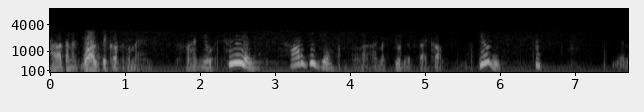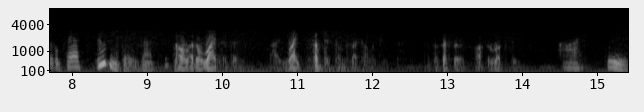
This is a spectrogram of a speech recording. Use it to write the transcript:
Ah, then it was because of the man. I knew it. Really? How did you guess? Well, I'm a student of psychology. Student. You're a little past student days, aren't you? All right, a writer, then. I write subjects on psychology. I'm Professor Arthur Rugsby. I see.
